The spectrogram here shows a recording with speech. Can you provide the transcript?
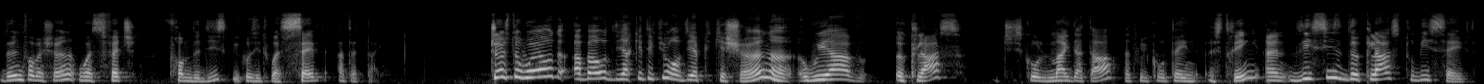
the information was fetched from the disk because it was saved at that time. Just a word about the architecture of the application. We have a class which is called myData that will contain a string and this is the class to be saved.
